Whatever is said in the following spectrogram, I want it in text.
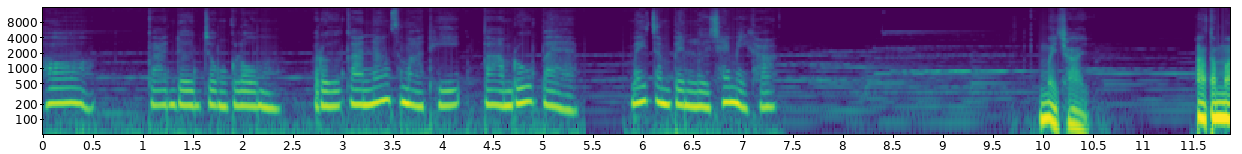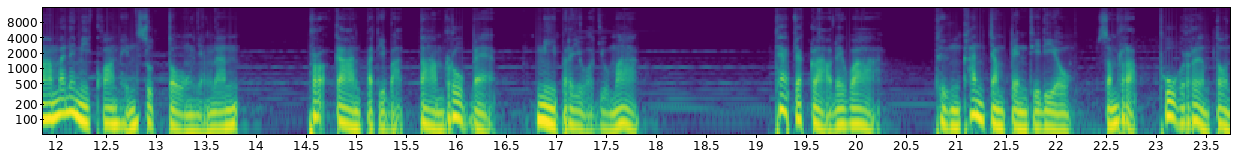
พ่อ การเดินจงกรมหรือการนั่งสมาธิตามรูปแบบ ไม่จำเป็นเลยใช่ไหมคะ ไม่ใช่ อาตมาไม่ได้มีความเห็นสุดโต่งอย่างนั้น เพราะการปฏิบัติตามรูปแบบมีประโยชน์อยู่มาก แทบจะกล่าวได้ว่า ถึงขั้นจำเป็นทีเดียวสำหรับผู้เริ่มต้น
